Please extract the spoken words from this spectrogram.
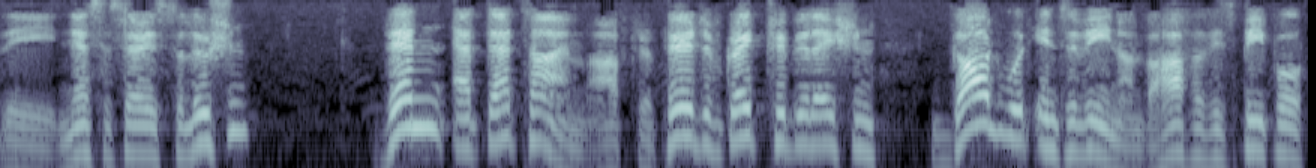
the necessary solution, then at that time, after a period of great tribulation, God would intervene on behalf of his people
